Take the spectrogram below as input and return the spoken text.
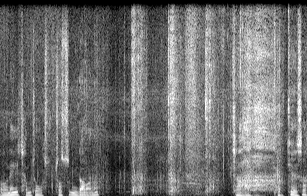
은행이 참 좋, 좋습니다만은. 자, 이렇게 해서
